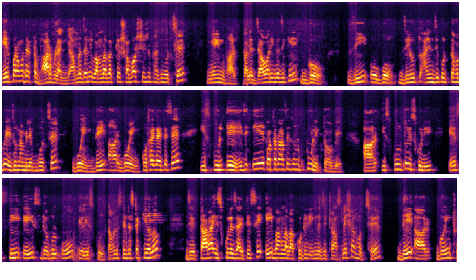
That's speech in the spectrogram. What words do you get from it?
এরপর আমাদের একটা ভার্ব লাগবে। আমরা জানি বাংলা বাক্যের সবার শেষে থাকে হচ্ছে মেইন ভার্ব তাহলে যাওয়ার ইংরেজি কি? গো জি ও গো। যেহেতু আইএনজি করতে হবে এই জন্য আমি লিখব হচ্ছে গোয়িং। দে আর গোয়িং কোথায় যাইতেছে? স্কুল এ এই যে এ কথাটা আছে এই জন্য টু লিখতে হবে। আর স্কুল তো স্কুলই। S C H double O L school. তাহলে সেন্টেন্সটা কি হলো? যে তারা স্কুলে যাইতেছে, এই বাংলা বাক্যটির ইংরেজি ট্রান্সলেশন হচ্ছে they are going to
